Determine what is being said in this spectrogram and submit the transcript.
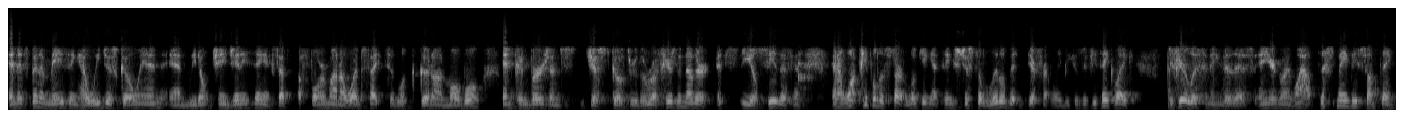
And it's been amazing how we just go in and we don't change anything except a form on a website to look good on mobile, and conversions just go through the roof. Here's another. It's you'll see this, and and I want people to start looking at things just a little bit differently because if you think like, if you're listening to this and you're going, wow, this may be something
